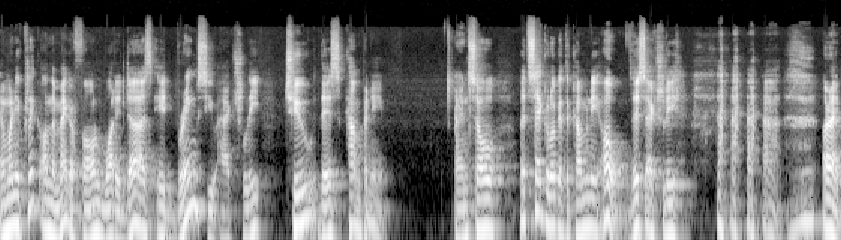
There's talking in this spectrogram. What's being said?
And when you click on the megaphone, what it does, it brings you actually to this company. And so let's take a look at the company. Oh, this actually, all right.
